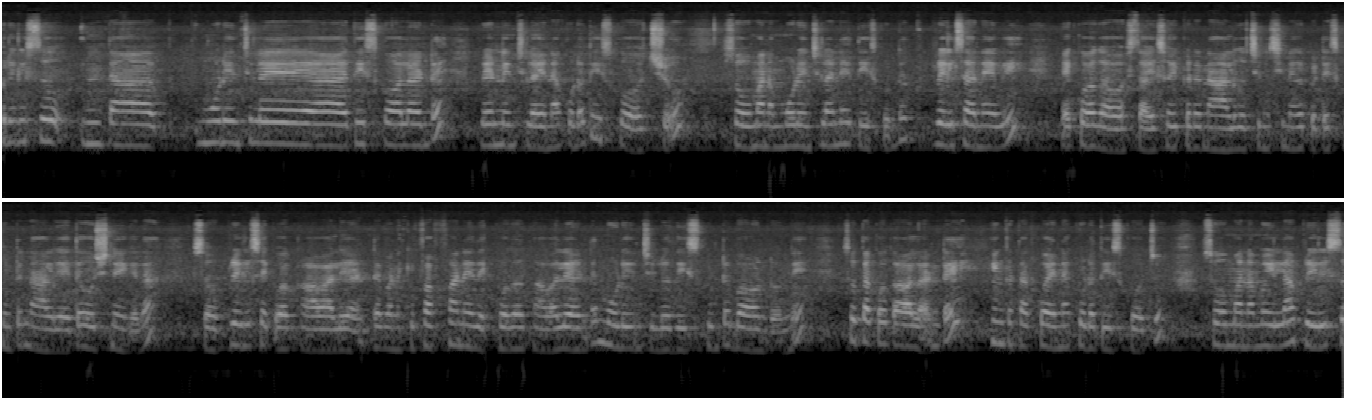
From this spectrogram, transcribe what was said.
ప్రిల్స్ ఇంత మూడు ఇంచులే తీసుకోవాలంటే రెండు ఇంచులైనా కూడా తీసుకోవచ్చు. సో మనం మూడు ఇంచులనే తీసుకుంటే రీల్స్ అనేవి ఎక్కువగా వస్తాయి. సో ఇక్కడ నాలుగు చిన్న చిన్నగా పెట్టేసుకుంటే నాలుగు అయితే వచ్చినాయి కదా. సో ప్రిల్స్ ఎక్కువ కావాలి అంటే మనకి పఫ్ అనేది ఎక్కువగా కావాలి అంటే మూడు ఇంచులు తీసుకుంటే బాగుంటుంది. సో తక్కువ కావాలంటే ఇంకా తక్కువ అయినా కూడా తీసుకోవచ్చు. సో మనము ఇలా ప్రిల్స్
